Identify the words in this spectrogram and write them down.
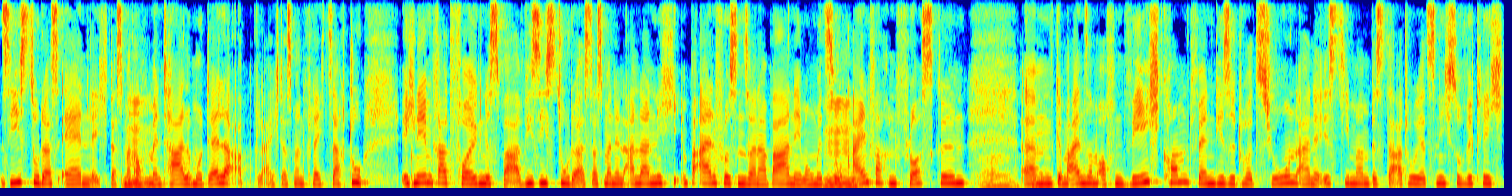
siehst du das ähnlich? Dass man mhm. auch mentale Modelle abgleicht, dass man vielleicht sagt, du, ich nehme gerade Folgendes wahr, wie siehst du das? Dass man den anderen nicht beeinflusst in seiner Wahrnehmung, mit mhm. so einfachen Floskeln ah, okay. ähm, gemeinsam auf den Weg kommt, wenn die Situation eine ist, die man bis dato jetzt nicht so wirklich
